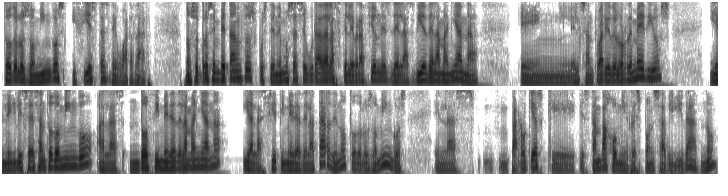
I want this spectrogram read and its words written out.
todos los domingos y fiestas de guardar. Nosotros en Betanzos pues tenemos aseguradas las celebraciones de las 10 de la mañana en el Santuario de los Remedios y en la Iglesia de Santo Domingo a las doce y media de la mañana y a las siete y media de la tarde, ¿no? Todos los domingos, en las parroquias que, que están bajo mi responsabilidad, ¿no?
